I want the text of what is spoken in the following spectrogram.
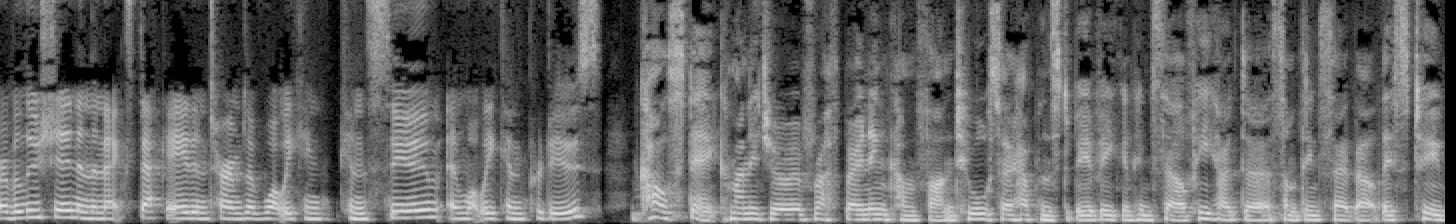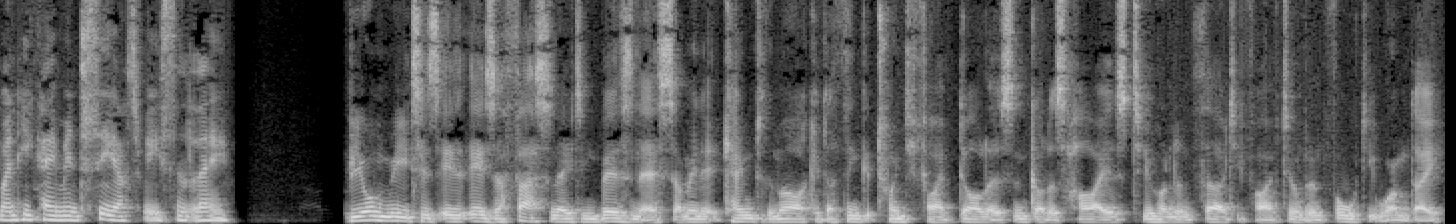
revolution in the next decade in terms of what we can consume and what we can produce. Carl Stick, manager of Rathbone Income Fund, who also happens to be a vegan himself, he had uh, something to say about this too when he came in to see us recently. Beyond Meat is, is, is, a fascinating business. I mean, it came to the market, I think, at $25 and got as high as 235 240 one day.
